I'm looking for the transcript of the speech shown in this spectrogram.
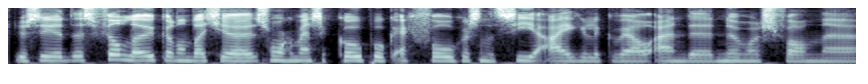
Dus eh, dat is veel leuker dan dat je... sommige mensen kopen ook echt volgers... en dat zie je eigenlijk wel aan de nummers van... eh,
